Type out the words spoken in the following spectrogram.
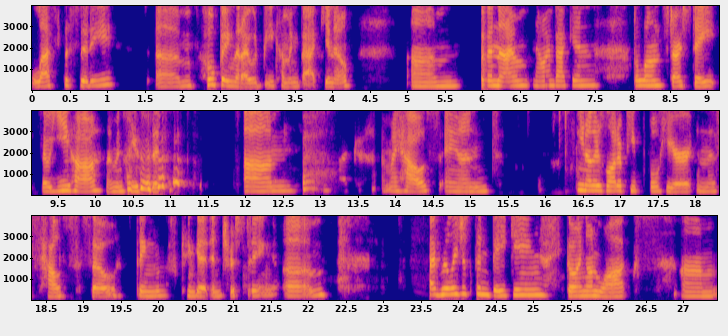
left the city um, hoping that i would be coming back you know um, but now I'm now I'm back in the Lone Star State. So yeehaw! I'm in Houston. um, at my house, and you know, there's a lot of people here in this house, so things can get interesting. Um, I've really just been baking, going on walks. Um,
